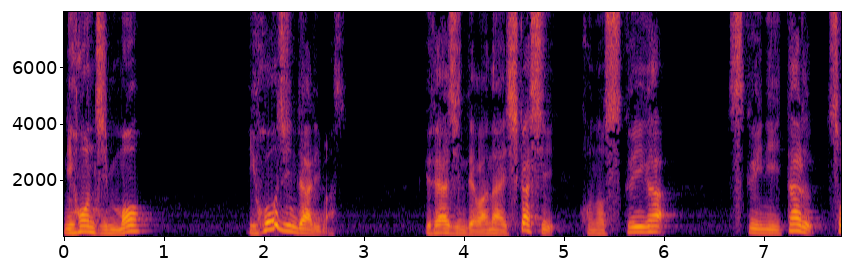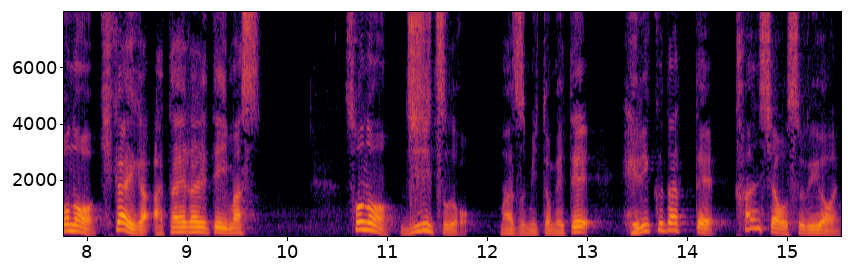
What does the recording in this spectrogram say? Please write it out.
日本人も違法人であります。ユダヤ人ではない。しかしこの救いが救いに至るその機会が与えられています。その事実をまず認めてへり下って感謝をするように。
